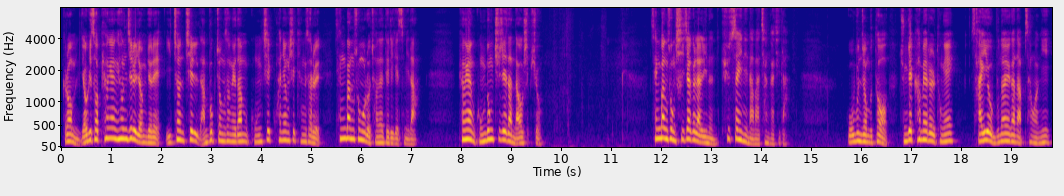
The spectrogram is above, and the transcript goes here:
그럼 여기서 평양 현지를 연결해 2007 남북정상회담 공식 환영식 행사를 생방송으로 전해드리겠습니다. 평양 공동취재단 나오십시오. 생방송 시작을 알리는 큐사인이나 마찬가지다. 5분 전부터 중계 카메라를 통해 4.25 문화회관 앞 상황이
